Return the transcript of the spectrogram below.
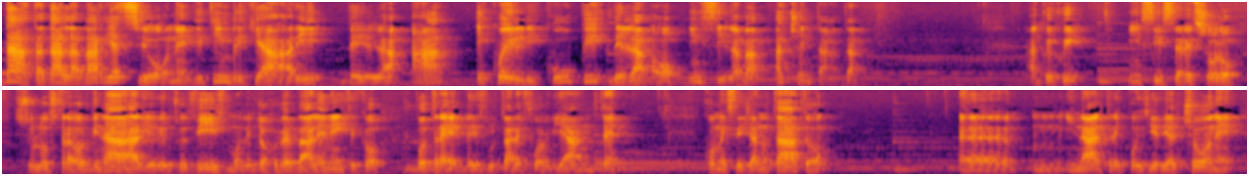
data dalla variazione di timbri chiari della A e quelli cupi della O in sillaba accentata. Anche qui insistere solo sullo straordinario virtuosismo del gioco verbale metrico potrebbe risultare fuorviante. Come si è già notato eh, in altre poesie di Alcione,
